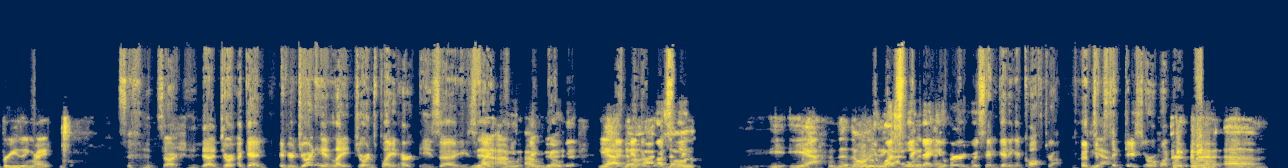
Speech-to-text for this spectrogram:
breathing right. Sorry. Yeah, Jordan. Again, if you're joining in late, Jordan's playing hurt. He's uh he's yeah. I'm he's I'm good. COVID. Yeah, and, no, and the wrestling, I, yeah. The, the only the wrestling that you heard was him getting a cough drop. just yeah. in case you were wondering. um,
